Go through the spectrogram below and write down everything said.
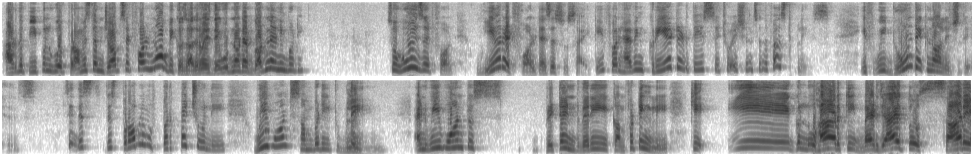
are the people who have promised them jobs at fault? No, because otherwise they would not have gotten anybody. So, who is at fault? We are at fault as a society for having created these situations in the first place. If we do not acknowledge this, see this, this problem of perpetually, we want somebody to blame and we want to pretend very comfortingly कि एक लुहार की बैठ जाए तो सारे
